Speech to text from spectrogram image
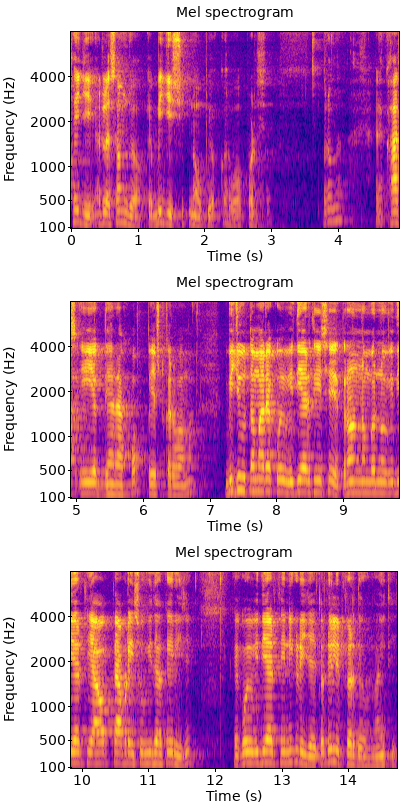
થઈ ગઈ, એટલે સમજો કે બીજી સીટનો ઉપયોગ કરવો પડશે. બરાબર? એટલે ખાસ એ એક ધ્યાન રાખો પેસ્ટ કરવામાં. બીજું તમારે કોઈ વિદ્યાર્થી છે, ત્રણ નંબરનો વિદ્યાર્થી આ વખતે આપણે સુવિધા કરી છે કે કોઈ વિદ્યાર્થી નીકળી જાય તો ડિલીટ કરી દેવાનું અહીંથી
